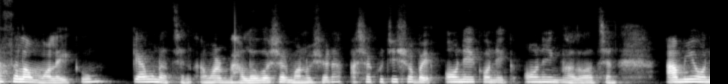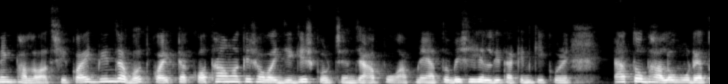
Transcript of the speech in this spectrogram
আসসালামু আলাইকুম। কেমন আছেন? আমার ভালোবাসার মানুষেরা, আশা করছি সবাই অনেক অনেক অনেক ভালো আছেন। আমিও অনেক ভালো আছি। কয়েকদিন যাবৎ কয়েকটা কথা আমাকে সবাই জিজ্ঞেস করছেন যে, আপু, আপনি এত বেশি হেলদি থাকেন কি করে? এত ভালো মুড এত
